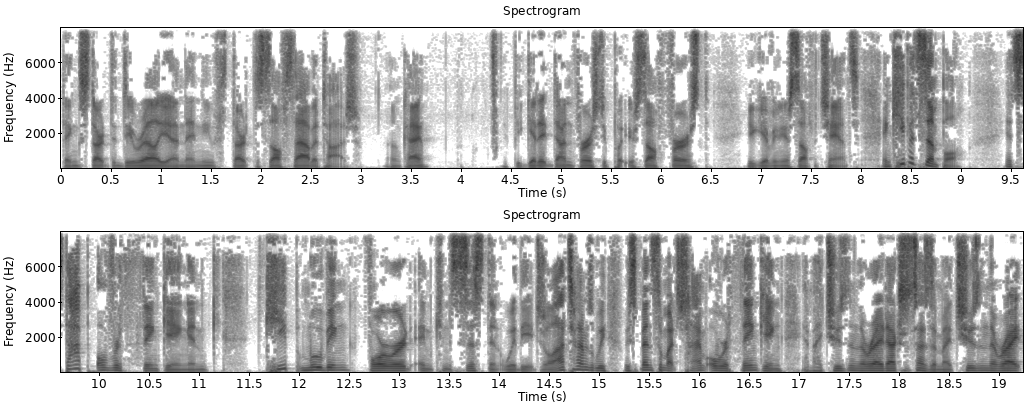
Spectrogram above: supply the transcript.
things start to derail you, and then you start to self sabotage. Okay? If you get it done first, you put yourself first, you're giving yourself a chance. And keep it simple. and stop overthinking and keep moving forward and consistent with each. A lot of times we, we spend so much time overthinking am I choosing the right exercise? Am I choosing the right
